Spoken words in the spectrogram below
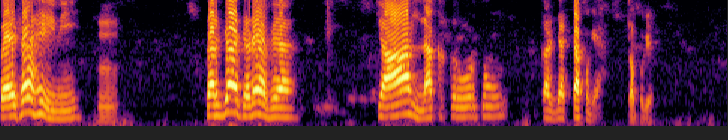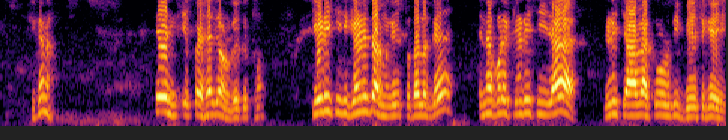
ਪੈਸਾ ਹੈ ਹੀ ਨਹੀਂ। ਹੂੰ। ਕਰਜ਼ਾ ਚੜਿਆ ਪਿਆ 4 ਲੱਖ ਕਰੋੜ ਤੋਂ ਕਰਜ਼ਾ ਟੱਪ ਗਿਆ। ਟੱਪ ਗਿਆ। ਠੀਕ ਹੈ ਨਾ? ਇਹ ਇਹ ਪੈਸਾ ਲਿਆਉਣਗੇ ਕਿੱਥੋਂ? ਕਿਹੜੀ ਚੀਜ਼ ਗਹਿਣੇ ਧਰਨਗੇ ਪਤਾ ਲੱਗੇ ਇਹਨਾਂ ਕੋਲੇ ਕਿਹੜੀ ਚੀਜ਼ ਹੈ ਜਿਹੜੀ 4 ਲੱਖ ਕਰੋੜ ਦੀ ਵੇਚ ਗਏ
